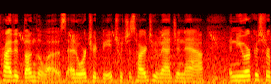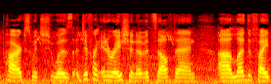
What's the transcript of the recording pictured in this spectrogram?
private bungalows at Orchard Beach, which is hard to imagine now. And New Yorkers for Parks, which was a different iteration of itself then, uh, led the fight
